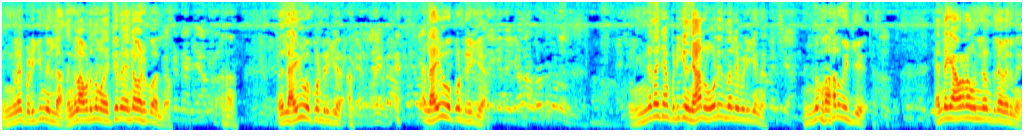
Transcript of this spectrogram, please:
നിങ്ങളെ പിടിക്കുന്നില്ല. നിങ്ങൾ അവിടുന്ന് വയ്ക്കുന്നത് എന്റെ കുഴപ്പമല്ലോ. ലൈവ് പോയിക്കൊണ്ടിരിക്കുക. ലൈവ് പോയിക്കൊണ്ടിരിക്കുക. നിങ്ങളെ ഞാൻ പിടിക്കുന്നത് ഞാൻ റോഡിൽ നിന്നല്ലേ പിടിക്കുന്നത് നിങ്ങൾ മാറി നിൽക്കുക എന്റെ ക്യാമറയുടെ മുന്നിൽ എന്തിനാ വരുന്നേ?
